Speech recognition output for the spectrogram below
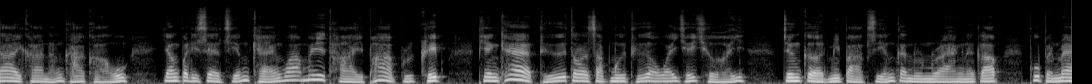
ได้คาหนังคาเขา ยังปฏิเสธเสียงแข็งว่าไม่ได้ถ่ายภาพหรือคลิป เพียงแค่ถือโทรศัพท์มือถือเอาไว้เฉย จึงเกิดมีปากเสียงกันรุนแรงนะครับ ผู้เป็นแม่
